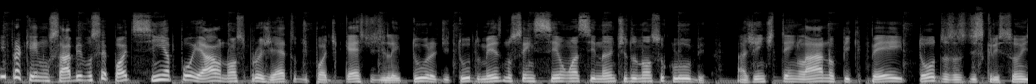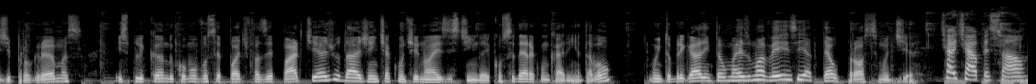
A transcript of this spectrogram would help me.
E para quem não sabe, você pode sim apoiar o nosso projeto de podcast, de leitura, de tudo, mesmo sem ser um assinante do nosso clube. A gente tem lá no PicPay todas as descrições de programas explicando como você pode fazer parte e ajudar a gente a continuar existindo aí. Considera com carinho, tá bom? Muito obrigado então mais uma vez e até o próximo dia. Tchau, tchau, pessoal.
